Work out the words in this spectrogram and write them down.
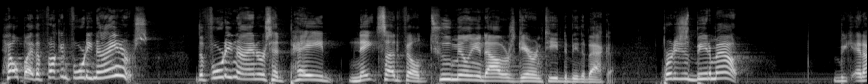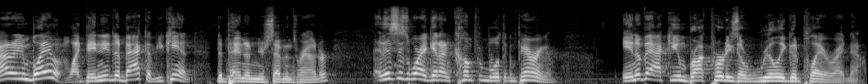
held by the fucking 49ers. The 49ers had paid Nate Sudfeld $2 million guaranteed to be the backup. Purdy just beat him out. And I don't even blame him. Like, they needed a backup. You can't depend on your seventh rounder. And this is where I get uncomfortable with comparing him. In a vacuum, Brock Purdy's a really good player right now.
